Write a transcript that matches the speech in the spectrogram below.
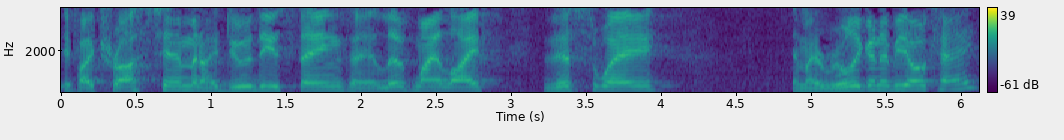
if I trust Him and I do these things and I live my life this way, am I really going to be okay?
